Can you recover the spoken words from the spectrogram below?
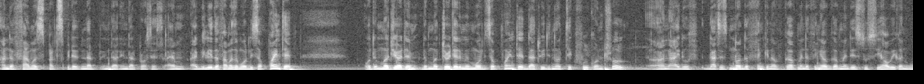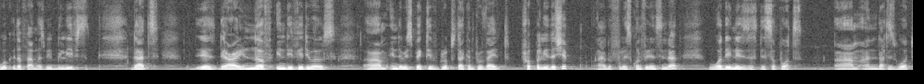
and the farmers participated in that in that in that process. I, I believe the farmers are more disappointed, or the majority of them, the majority of them are more disappointed that we did not take full control. And I do that is not the thinking of government. The thinking of government is to see how we can work with the farmers. We believe that there are enough individuals um, in the respective groups that can provide proper leadership. I have the fullest confidence in that. What they need is the support, um, and that is what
